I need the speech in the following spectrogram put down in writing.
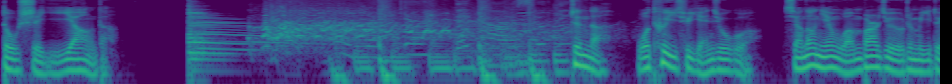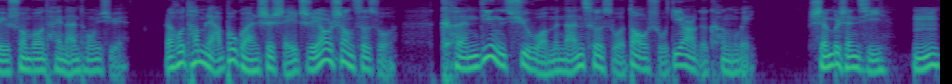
都是一样的。真的，我特意去研究过。想当年我们班就有这么一对双胞胎男同学，然后他们俩不管是谁，只要上厕所，肯定去我们男厕所倒数第二个坑位，神不神奇？嗯。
